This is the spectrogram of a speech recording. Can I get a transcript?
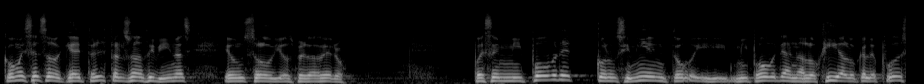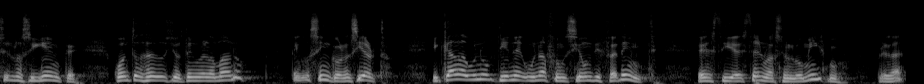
¿Cómo es eso de que hay tres personas divinas y un solo Dios verdadero? Pues en mi pobre conocimiento y mi pobre analogía, lo que le puedo decir es lo siguiente. ¿Cuántos dedos yo tengo en la mano? Tengo cinco, ¿no es cierto? Y cada uno tiene una función diferente. Este y este no hacen lo mismo, ¿verdad?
